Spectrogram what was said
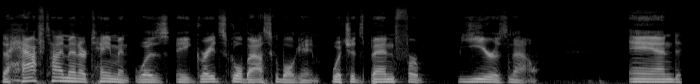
The halftime entertainment was a grade school basketball game, which it's been for years now. And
